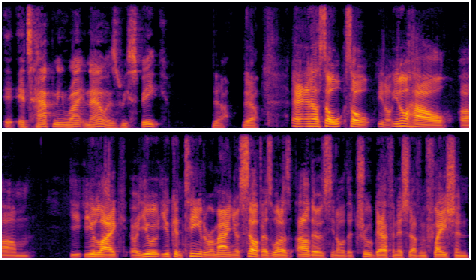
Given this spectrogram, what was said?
it's happening right now as we speak. Yeah, yeah, and, and so so you know you know how um you, you like or you you continue to remind yourself as well as others you know the true definition of inflation.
